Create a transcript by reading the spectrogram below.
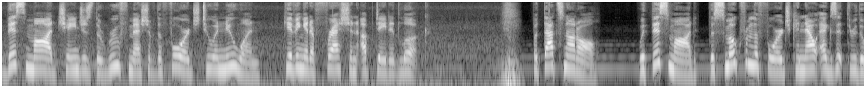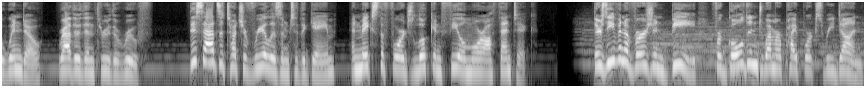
this mod changes the roof mesh of the forge to a new one, giving it a fresh and updated look. But that's not all. With this mod, the smoke from the forge can now exit through the window rather than through the roof. This adds a touch of realism to the game and makes the forge look and feel more authentic. There's even a version B for Golden Dwemer Pipeworks redone,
